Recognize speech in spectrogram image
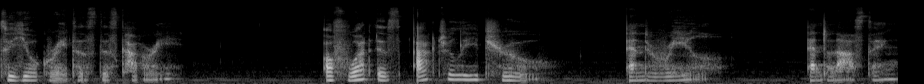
to your greatest discovery of what is actually true and real and lasting.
